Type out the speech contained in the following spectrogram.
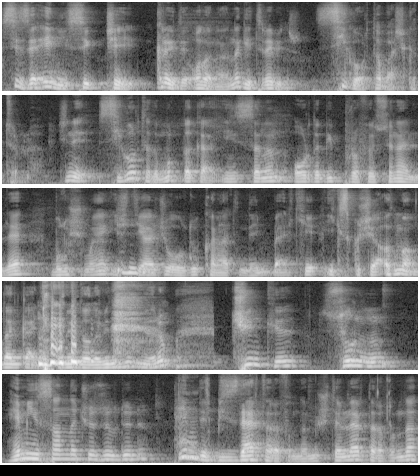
size en iyisi şey kredi olanağına getirebilir. Sigorta başka türlü. Şimdi sigortada mutlaka insanın orada bir profesyonelle buluşmaya ihtiyacı olduğu kanaatindeyim. Belki X kuşağı almamdan kaynaklanıyor da olabilir bilmiyorum. Çünkü sorunun hem insanla çözüldüğünü hem de bizler tarafında, müşteriler tarafında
